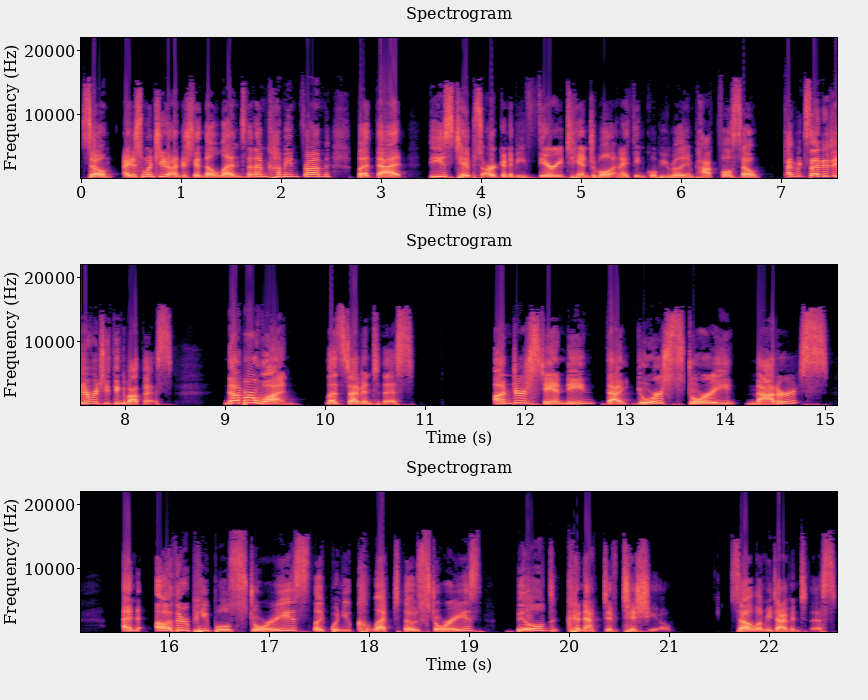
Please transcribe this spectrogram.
So I just want you to understand the lens that I'm coming from, but that these tips are going to be very tangible and I think will be really impactful. So I'm excited to hear what you think about this. Number one, let's dive into this. Understanding that your story matters and other people's stories, like when you collect those stories, build connective tissue. So let me dive into this.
